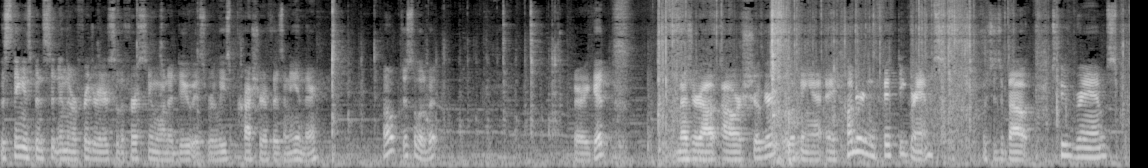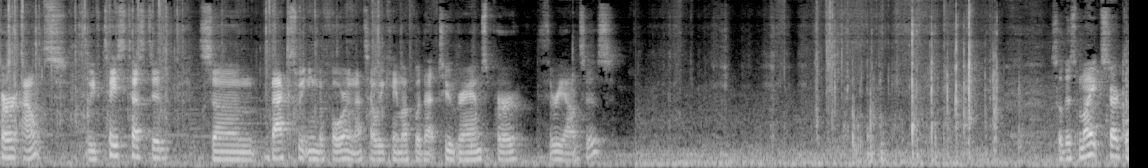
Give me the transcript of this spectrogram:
This thing has been sitting in the refrigerator, so the first thing we want to do is release pressure if there's any in there. Oh, just a little bit. Very good. Measure out our sugar. We're looking at 150 grams, which is about two grams per ounce. We've taste tested some back sweetening before, and that's how we came up with that two grams per three ounces. So this might start to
